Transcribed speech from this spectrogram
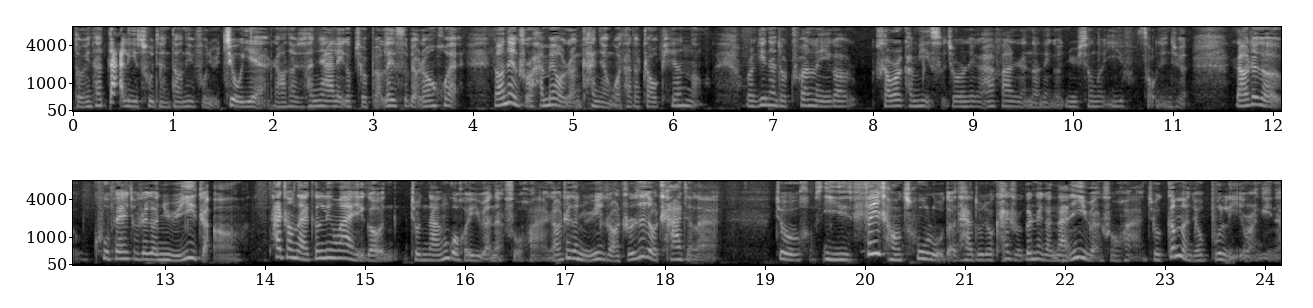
等于他大力促进当地妇女就业，然后他去参加了一个就表类似表彰会，然后那个时候还没有人看见过他的照片呢。Regina 就穿了一个 shower kameez，就是那个阿富汗人的那个女性的衣服走进去，然后这个库菲就这个女议长，她正在跟另外一个就男国会议员在说话，然后这个女议长直接就插进来。就以非常粗鲁的态度就开始跟这个男议员说话，就根本就不理阮吉娜，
